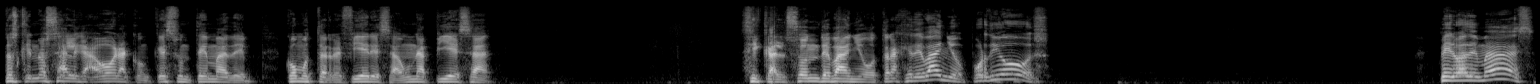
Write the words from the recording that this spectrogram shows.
Entonces que no salga ahora con que es un tema de cómo te refieres a una pieza, si calzón de baño o traje de baño, por Dios. Pero además,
